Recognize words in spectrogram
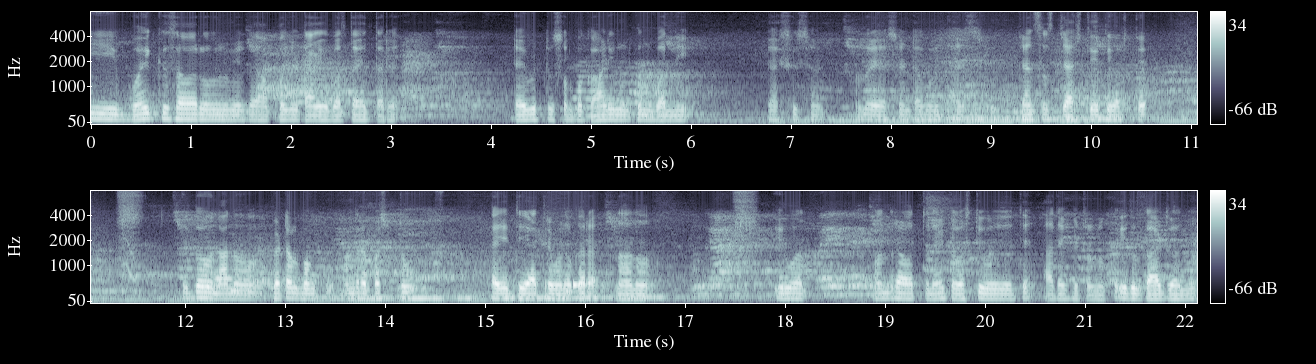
ಈ ಬೈಕ್ ಸವಾರರು ಮೇಲೆ ಅಪೋಸಿಟ್ ಆಗಿ ಬರ್ತಾ ಇರ್ತಾರೆ ದಯವಿಟ್ಟು ಸ್ವಲ್ಪ ಗಾಡಿ ನೋಡ್ಕೊಂಡು ಬನ್ನಿ. ಆಕ್ಸಿಡೆಂಟ್ ಅಂದರೆ ಆಕ್ಸಿಡೆಂಟ್ ಆಗೋ ಚಾನ್ಸಸ್ ಜಾಸ್ತಿ ಇರುತ್ತೆ ಇದು ನಾನು ಪೆಟ್ರೋಲ್ ಬಂಕು ಅಂದರೆ ಫಸ್ಟು ಅಯೋಧ್ಯೆ ಯಾತ್ರೆ ಮಾಡ್ಬೇಕಾರೆ ನಾನು ಇರುವ ಅಂದರೆ ಅವತ್ತು ನೈಟ್ ವಸ್ತಿ ಉಳಿದಿದ್ದೆ ಅದೇ ಪೆಟ್ರೋಲ್ ಬಂಕು. ಇದು ಗಾಡಿಯನ್ನು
